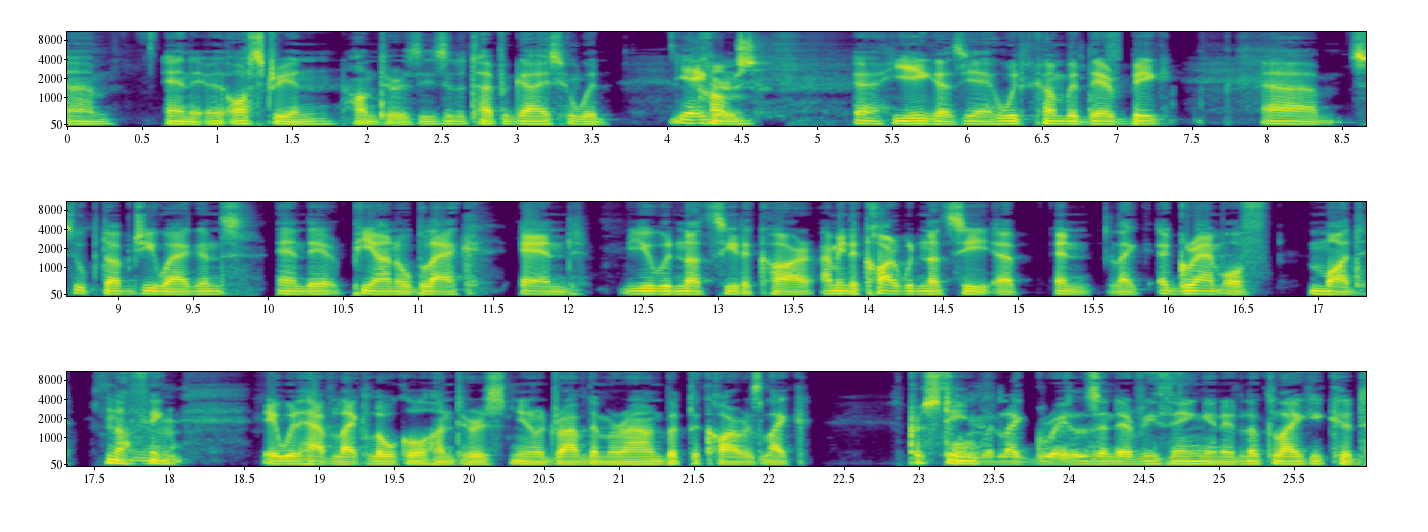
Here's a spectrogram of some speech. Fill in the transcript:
um, and uh, Austrian hunters. These are the type of guys who would Jaegers. Come, uh, Jaegers, yeah, who would come with their big um, souped up G wagons and their piano black and you would not see the car. I mean, the car would not see a and like a gram of mud, nothing. Mm. It would have like local hunters, you know, drive them around, but the car was like pristine with like grills and everything, and it looked like you could,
